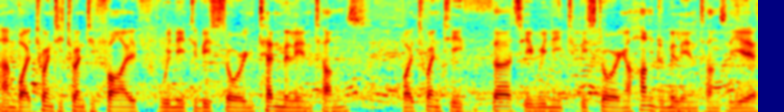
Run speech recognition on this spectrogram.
and by 2025 we need to be storing 10 million tonnes. By 2030 we need to be storing 100 million tonnes a year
